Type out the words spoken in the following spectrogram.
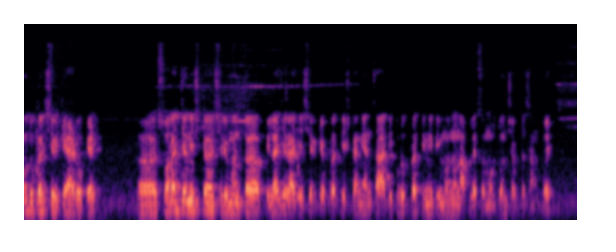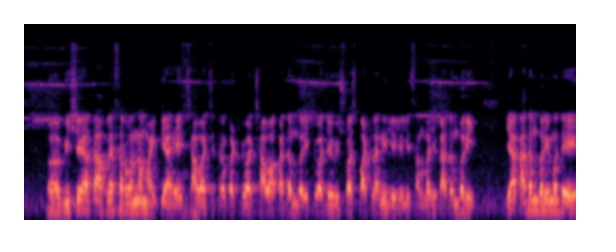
मधुकर शिर्के ॲडव्होकेट स्वराज्यनिष्ठ श्रीमंत पिलाजीराजे शिर्के प्रतिष्ठान यांचा अधिकृत प्रतिनिधी म्हणून आपल्यासमोर दोन शब्द सांगतोय. विषय आता आपल्या सर्वांना माहिती आहे. छावा चित्रपट किंवा छावा कादंबरी किंवा जे विश्वास पाटलांनी लिहिलेली संभाजी कादंबरी या कादंबरीमध्ये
